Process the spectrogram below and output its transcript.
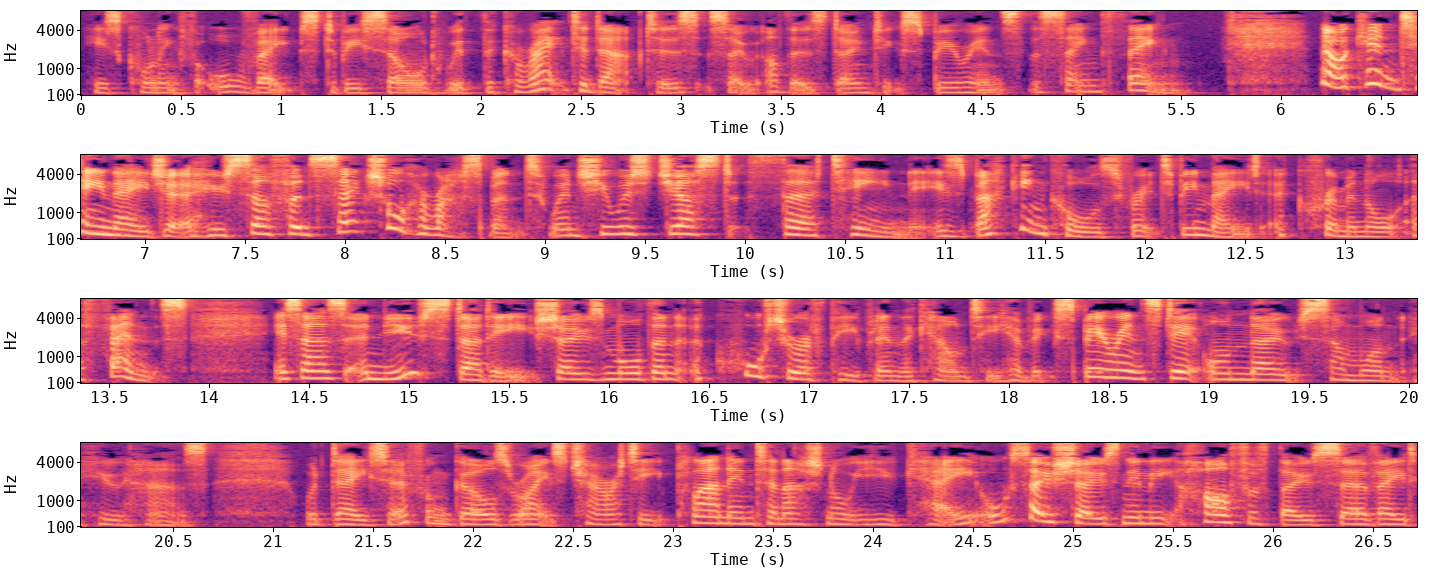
He's calling for all vapes to be sold with the correct adapters so others don't experience the same thing. Now, a Kent teenager who suffered sexual harassment when she was just 13 is backing calls for it to be made a criminal offence. It says a new study shows more than a quarter of people in the county have experienced it or know someone who has. Well, data from girls' rights charity Plan International UK also shows nearly half of those surveyed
